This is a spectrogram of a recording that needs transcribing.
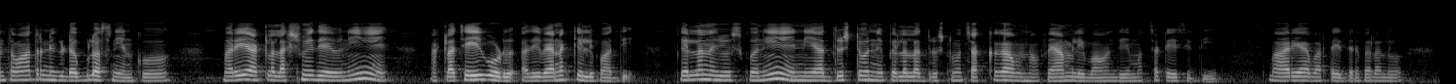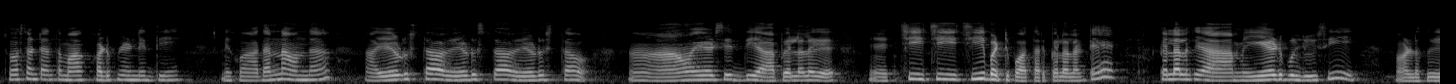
ఎంత మాత్రం నీకు డబ్బులు వస్తున్నాయి అనుకో. మరి అట్లా లక్ష్మీదేవిని అట్లా చేయకూడదు అది వెనక్కి వెళ్ళిపోద్ది. పిల్లల్ని చూసుకొని నీ అదృష్టం నీ పిల్లల అదృష్టం చక్కగా ఉన్నావు ఫ్యామిలీ బాగుంది ముచ్చటేసిద్ది. భార్యాభర్త ఇద్దరు పిల్లలు. చూస్తుంటే అంత మాకు కడుపు నిండిద్ది. నీకు అదన్నా ఉందా? ఏడుస్తావు ఏడుస్తావు ఏడుస్తావు. ఆమె ఏడ్చిద్ది ఆ పిల్లలు చీ చీ చీ పట్టిపోతారు పిల్లలంటే. పిల్లలకి ఆమె ఏడుపులు చూసి వాళ్ళకి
